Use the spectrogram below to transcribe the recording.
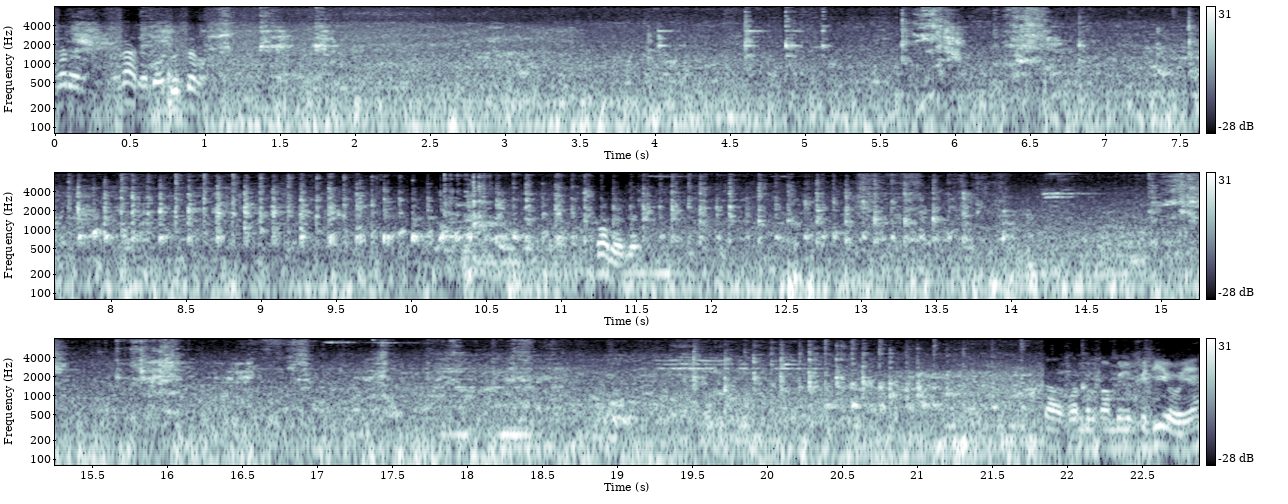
Enggak ada, ada, sambil ambil video ya.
